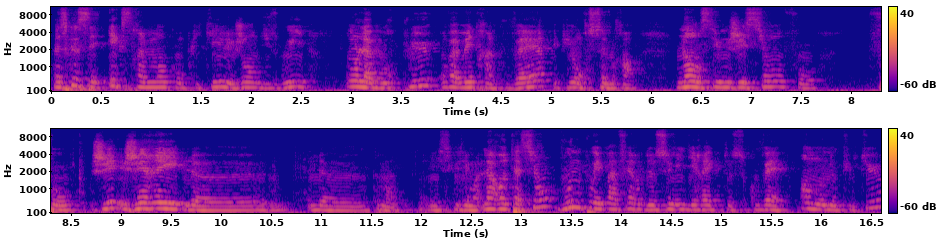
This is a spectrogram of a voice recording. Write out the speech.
parce que c'est extrêmement compliqué. Les gens disent oui, on laboure plus, on va mettre un couvert et puis on ressemera. Non, c'est une gestion, faut, faut gérer le, comment, excusez-moi, la rotation. Vous ne pouvez pas faire de semi-direct sous couvert en monoculture.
